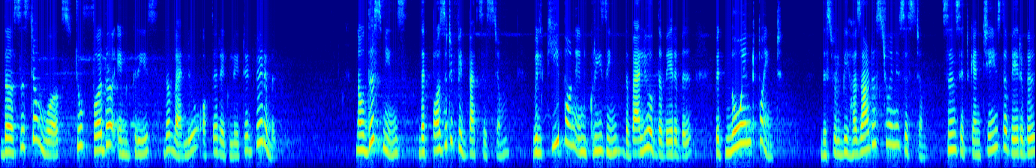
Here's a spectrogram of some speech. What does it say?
the system works to further increase the value of the regulated variable. Now this means that positive feedback system will keep on increasing the value of the variable with no end point. This will be hazardous to any system since it can change the variable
